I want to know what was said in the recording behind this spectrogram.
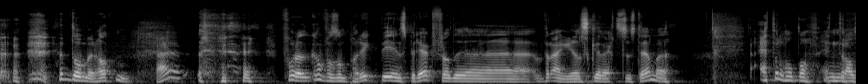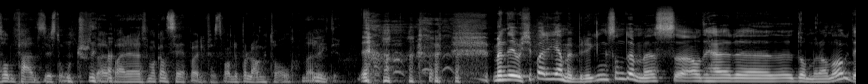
Dommerhatten. Ja, ja. For, du kan få sånn parykk. Bli inspirert fra det fra engelske rettssystemet. Et eller annet sånt. Et eller annet sånn fancy stort. Det er bare, som man kan se på ølfestivaler på langt hold. Det er viktig. Men det er jo ikke bare hjemmebrygging som dømmes av de her eh, dommerne òg.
